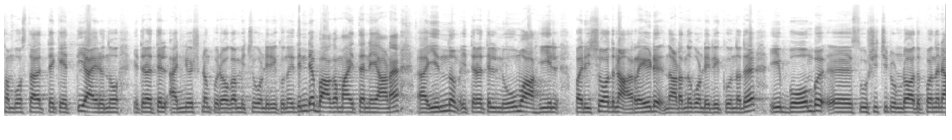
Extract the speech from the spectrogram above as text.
സംഭവ സ്ഥലത്തേക്ക് എത്തിയായിരുന്നു ഇത്തരത്തിൽ അന്വേഷണം പുരോഗമിച്ചുകൊണ്ടിരിക്കുന്നത്. ഇതിന്റെ ഭാഗമായി തന്നെയാണ് ഇന്നും ഇത്തരത്തിൽ ന്യൂമാഹിയിൽ പരിശോധന റെയ്ഡ് നടന്നുകൊണ്ടിരിക്കുന്നത്. ഈ ബോംബ് സൂക്ഷിച്ചിട്ടുണ്ടോ? അതിപ്പം തന്നെ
